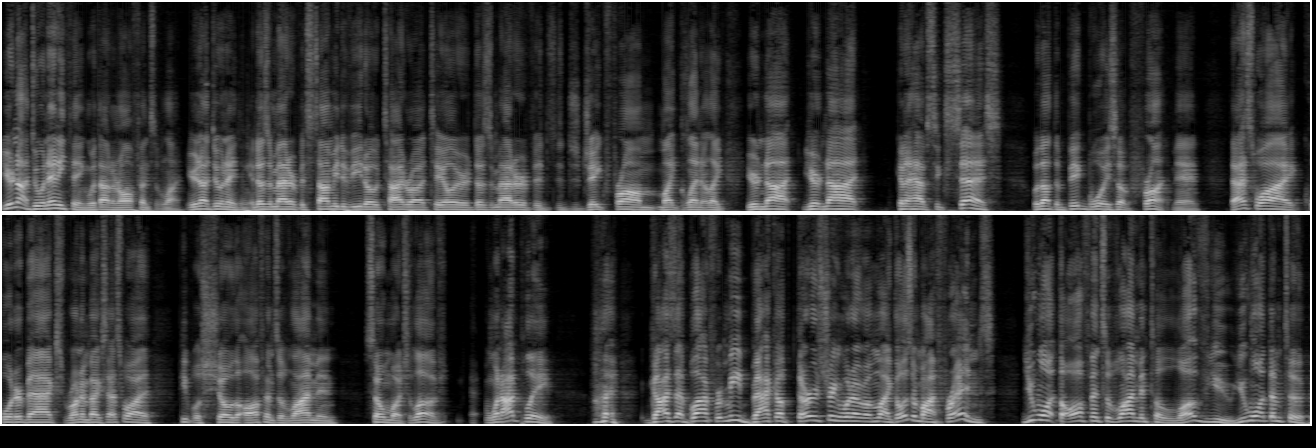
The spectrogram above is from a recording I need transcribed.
You're not doing anything without an offensive line. You're not doing anything. It doesn't matter if it's Tommy DeVito, Tyrod Taylor. It doesn't matter if it's, it's Jake Fromm, Mike Glennon. Like you're not you're not gonna have success without the big boys up front, man. That's why quarterbacks, running backs. That's why people show the offensive linemen so much love. When I played, guys that block for me, back up third string, whatever. I'm like, those are my friends. You want the offensive linemen to love you. You want them to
